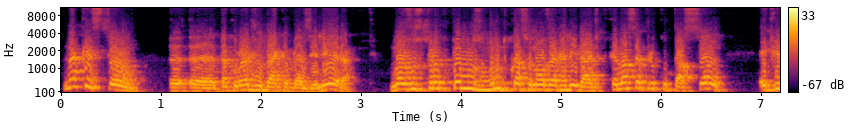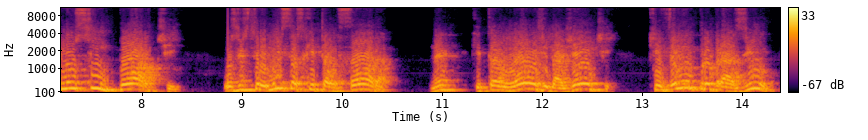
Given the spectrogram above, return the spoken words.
Na questão uh, uh, da comunidade judaica brasileira, nós nos preocupamos muito com essa nova realidade, porque a nossa preocupação é que não se importe os extremistas que estão fora, né, que estão longe da gente, que venham para o Brasil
